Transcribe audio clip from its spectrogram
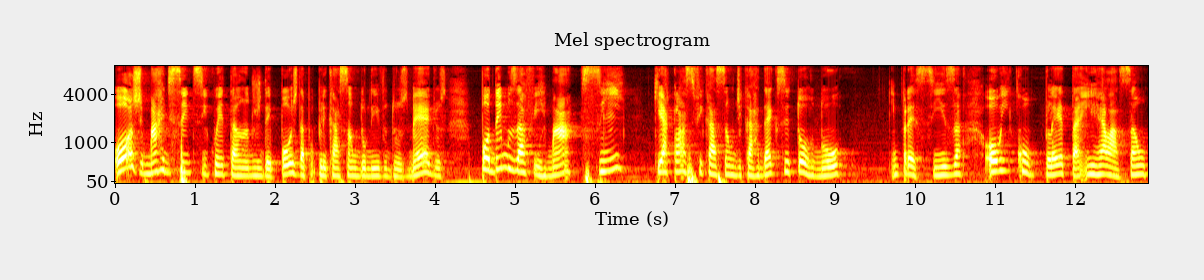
Hoje, mais de 150 anos depois da publicação do Livro dos Médios, podemos afirmar, sim, que a classificação de Kardec se tornou imprecisa ou incompleta em relação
